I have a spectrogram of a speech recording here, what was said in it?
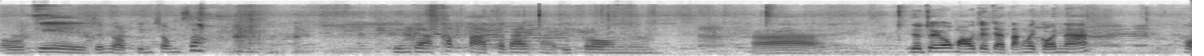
โอเค จะชอบกินส้มส้มถึงจะคัดตาดก็ได้ค่ะ อีกกรองหนึงค่ะ เดี๋ยวจอยออกเหมาจะจ่ายตังค์ไปก่อนนะโทร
